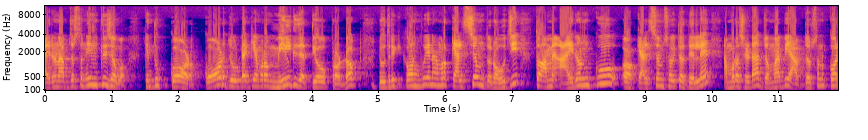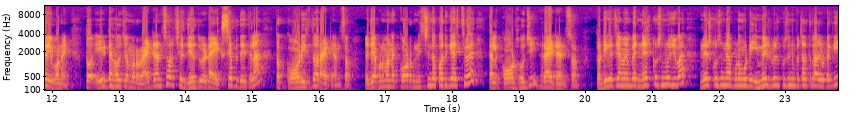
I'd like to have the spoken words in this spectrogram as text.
আইরন আবজর্পশন ইনক্রিজ হব কিন্তু কড কড যেটা কি আমার মিল্ক জাতীয় প্রডক্ট যে কম হুয়ে না আমার ক্যালসিয়াম রয়েছে তো আমি আইরন কু ক্যালসিয়াম সহিত দেলে আমার সেটা জমা বি আবজর্পশন করাইব না তো এইটা হচ্ছে আমার রাইট আনসর সে যেহেতু এটা একসেপ্ট দিয়েছিল তো cod is the right answer যদি আপনার কড নিশ্চিন্ত করিকি আসবে তাহলে কড হচ্ছে রাইট আনসর তো ঠিক আছে আমি এবার নেক্সট কোশ্চিন যা নেক্সট কোশ্চিন আপনার গোটে ইমেজ বেস কোশ্চিন পচারা যেটা কি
